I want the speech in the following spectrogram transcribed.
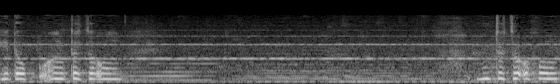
Daw po ang totoong... Ang totoo.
